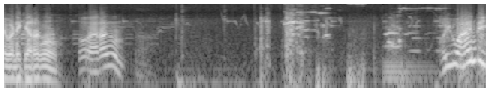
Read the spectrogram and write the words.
അഞ്ചു മണിക്ക് ഇറങ്ങൂ ഓ ഇറങ്ങും. അയ്യോ ആന്റി.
